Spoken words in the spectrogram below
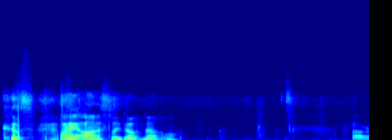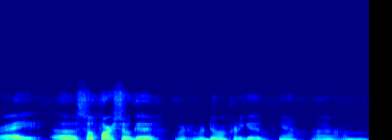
Cause I honestly don't know. All right, uh, so far so good. We're we're doing pretty good. Yeah, uh, I'm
